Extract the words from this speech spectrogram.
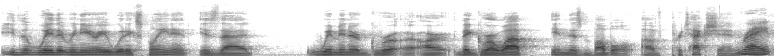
the way that Raniere would explain it is that women are grow, are they grow up in this bubble of protection, Right.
